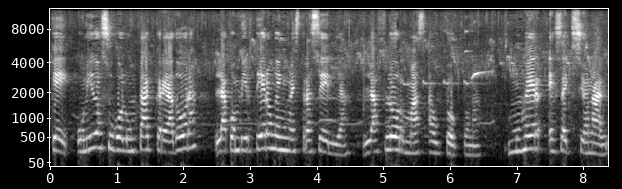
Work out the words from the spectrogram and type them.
que, unido a su voluntad creadora, la convirtieron en nuestra Celia, la flor más autóctona. Mujer excepcional,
